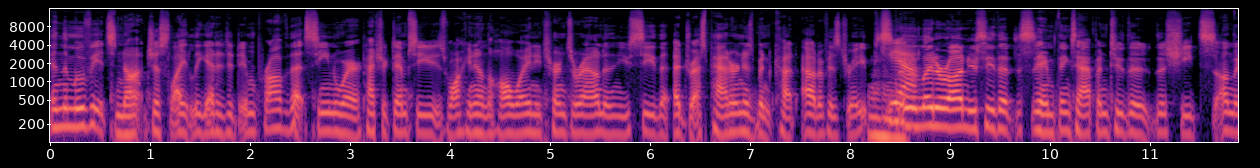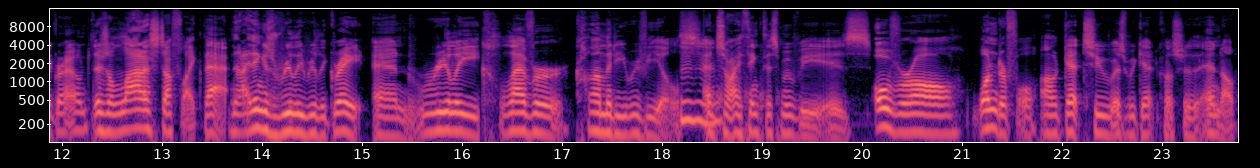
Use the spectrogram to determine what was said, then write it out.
in the movie. It's not just lightly edited improv. That scene where Patrick Dempsey is walking down the hallway and he turns around and you see that a dress pattern has been cut out of his drapes. Mm-hmm. Yeah. And then later on you see that the same things happen to the the sheets on the ground. There's a lot of stuff like that that I think is really really great and really clever comedy reveals. Mm-hmm. And so I think this movie is overall wonderful. I'll get to as we get closer to the end. I'll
